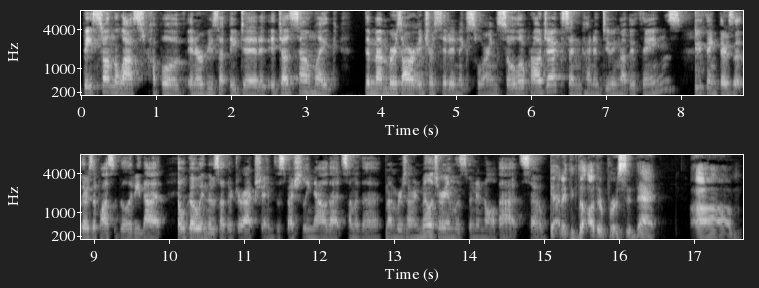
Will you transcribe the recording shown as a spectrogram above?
based on the last couple of interviews that they did, it, it does sound like the members are interested in exploring solo projects and kind of doing other things. Do you think there's a, there's a possibility that they'll go in those other directions, especially now that some of the members are in military enlistment and all that? So yeah, and I think the other person that um,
